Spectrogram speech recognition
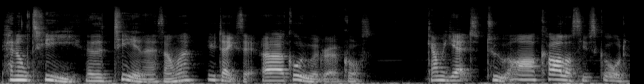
Penalty. There's a T in there somewhere. Who takes it? Uh, Cauley Woodrow, of course. Can we get two? Ah, oh, Carlos, you've scored.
